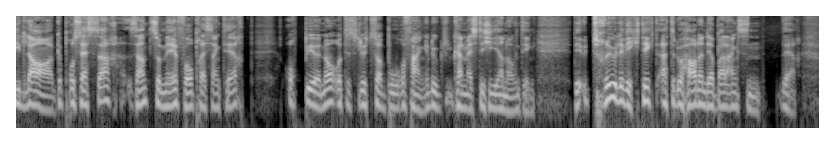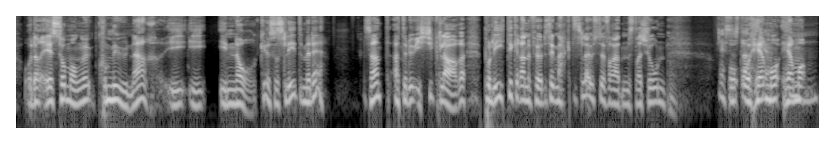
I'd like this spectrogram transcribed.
de lager prosesser sant, som vi får presentert opp gjennom, og til slutt så har bordet fanget, du kan mest ikke gjøre noen ting. Det er utrolig viktig at du har den der balansen der. Og det er så mange kommuner i, i, i Norge som sliter med det. Sant? At du ikke klarer Politikerne føler seg maktesløse for administrasjonen. Jeg Og, og er her, må, her må Mm.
